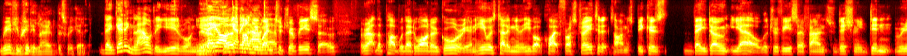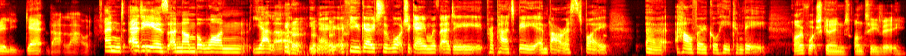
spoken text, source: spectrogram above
really, really loud this weekend. They're getting louder year on year. They The are First getting time we went to Treviso, we were at the pub with Edoardo Gori, and he was telling me that he got quite frustrated at times because they don't yell. The Treviso fans traditionally didn't really get that loud. And Eddie is a number one yeller. You know, if you go to watch a game with Eddie, prepare to be embarrassed by uh, how vocal he can be. I've watched games on TV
